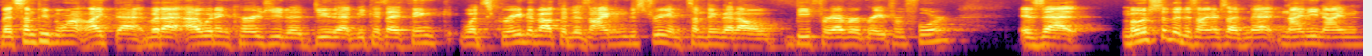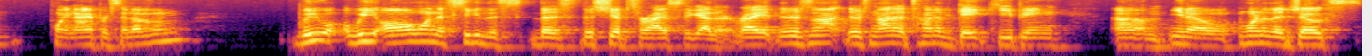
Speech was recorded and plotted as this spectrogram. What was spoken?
But some people aren't like that but I, I, would encourage you to do that because i think what's great about the design industry and something that i'll be forever grateful for is that most of the designers i've met 99.9% of them we we all want to see this this the ships rise together right? There's not there's not a ton of gatekeeping. Um, you know one of the jokes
